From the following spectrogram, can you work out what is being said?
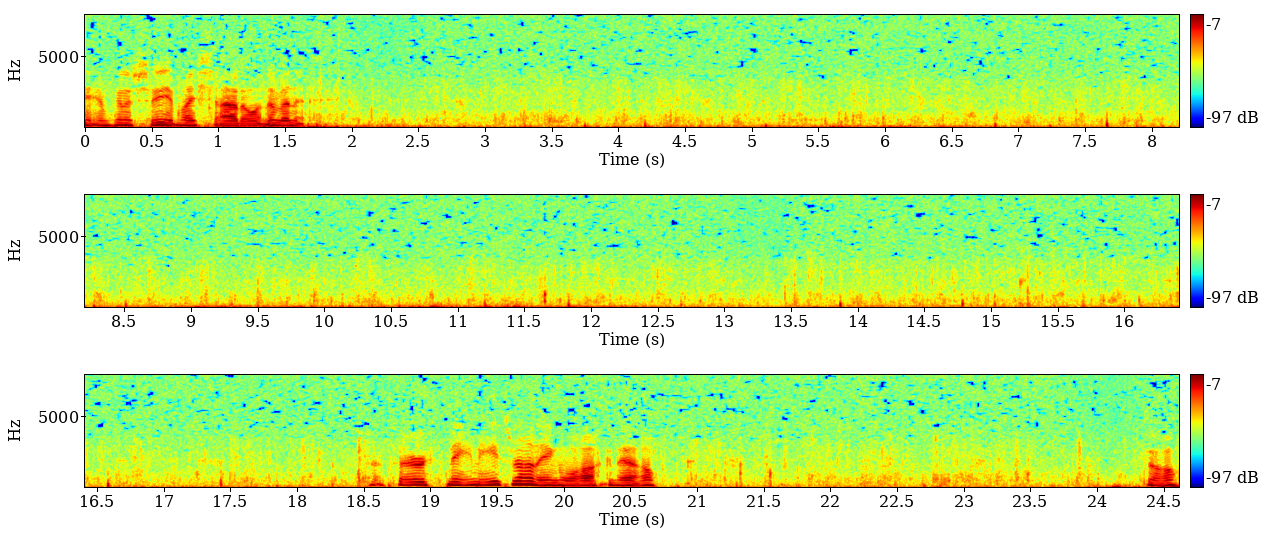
Okay, I'm going to show you my shadow in a minute. That's our Neigh Neigh's running walk now. So I'm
